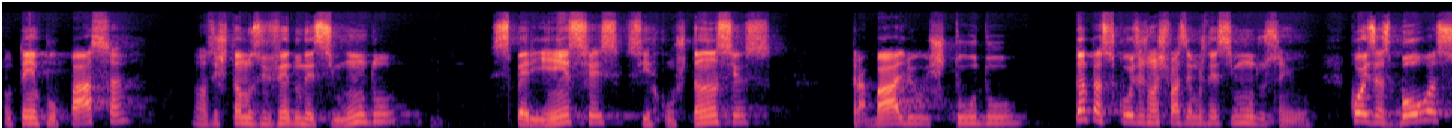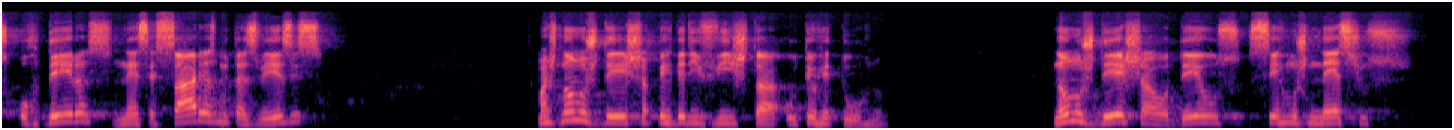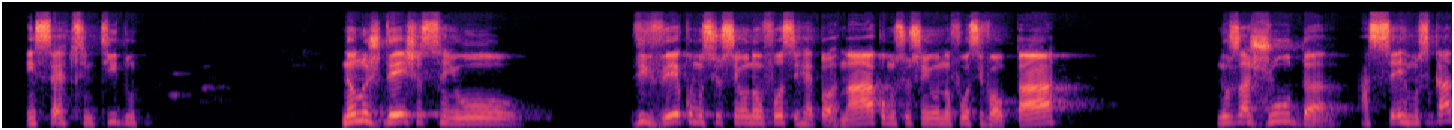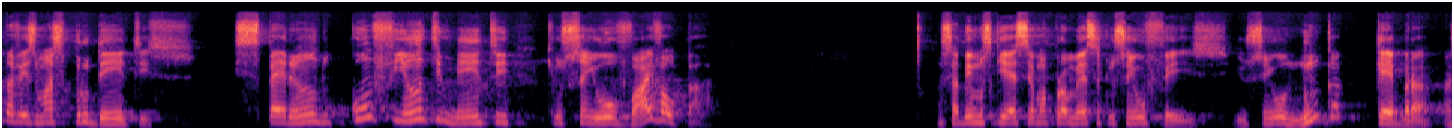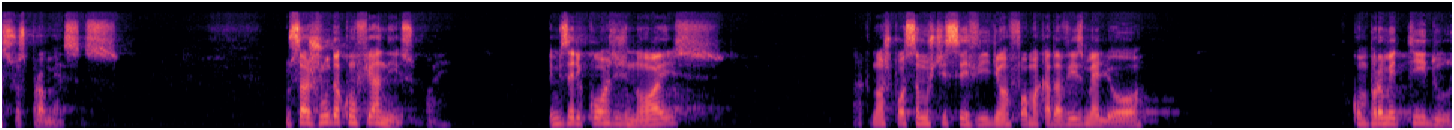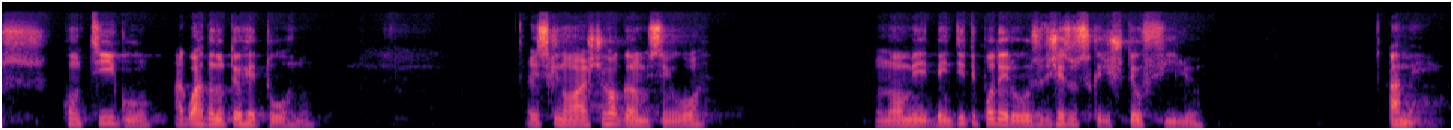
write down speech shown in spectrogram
O tempo passa, nós estamos vivendo nesse mundo experiências, circunstâncias, trabalho, estudo, Tantas coisas nós fazemos nesse mundo, Senhor. Coisas boas, ordeiras, necessárias muitas vezes, mas não nos deixa perder de vista o teu retorno. Não nos deixa, ó Deus, sermos nécios, em certo sentido. Não nos deixa, Senhor, viver como se o Senhor não fosse retornar, como se o Senhor não fosse voltar. Nos ajuda a sermos cada vez mais prudentes esperando confiantemente que o Senhor vai voltar. Nós sabemos que essa é uma promessa que o Senhor fez, e o Senhor nunca quebra as suas promessas. Nos ajuda a confiar nisso, Pai. Tem misericórdia de nós, para que nós possamos te servir de uma forma cada vez melhor, comprometidos contigo, aguardando o teu retorno. É isso que nós te rogamos, Senhor no nome bendito e poderoso de Jesus Cristo, teu Filho. Amém.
